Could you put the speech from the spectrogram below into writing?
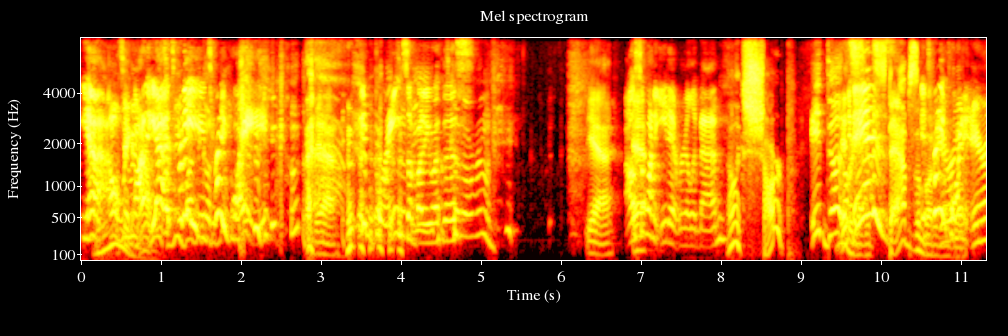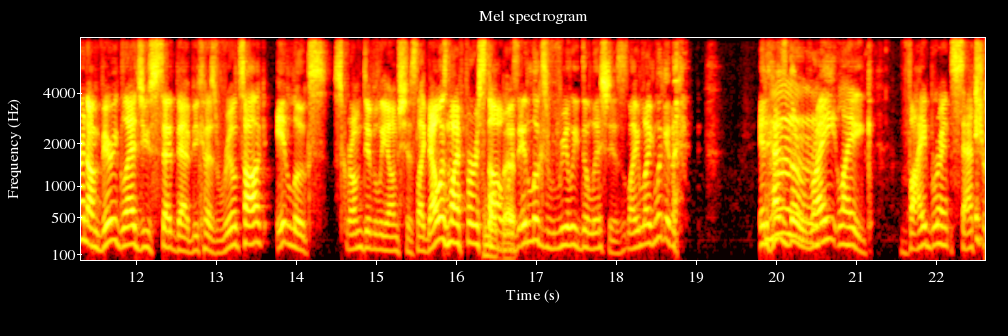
Yeah, Oh, it's, take it fun- yeah, it's pretty, it's to- pretty bright. Go to- Yeah. You can brain somebody with this. go to Ruby. Yeah. I also Eh, want to eat it really bad. That looks sharp. It does. It Like, is. It's Stab somebody. pretty with. Aaron, I'm very glad you said that because real talk, it looks scrumdiddlyumptious. Like that was my first A little thought was it looks really delicious. Like like look at that. It has the Mm. right like vibrant It saturated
